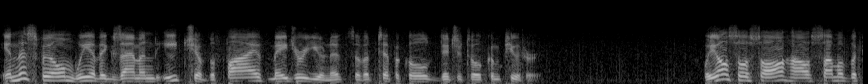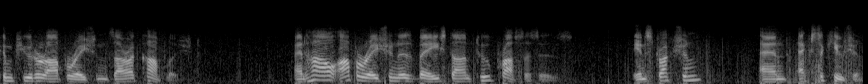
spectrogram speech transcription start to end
In this film, we have examined each of the five major units of a typical digital computer. We also saw how some of the computer operations are accomplished and how operation is based on two processes, instruction and execution.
